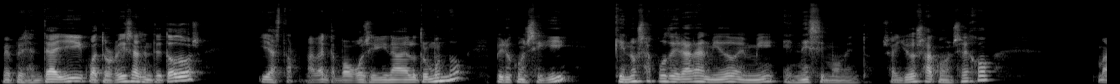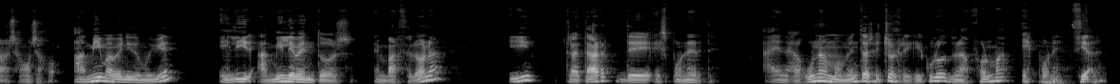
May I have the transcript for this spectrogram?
Me presenté allí, cuatro risas entre todos y ya está. A ver, tampoco conseguí nada del otro mundo, pero conseguí que no se apoderara el miedo en mí en ese momento. O sea, yo os aconsejo, bueno, os aconsejo, a mí me ha venido muy bien el ir a mil eventos en Barcelona y tratar de exponerte. En algunos momentos he hecho el ridículo de una forma exponencial.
